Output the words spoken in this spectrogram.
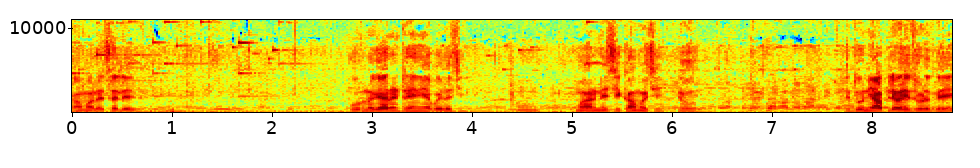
कामाला चालेल पूर्ण गॅरंटी आहे ना या बैलाची? मारण्याची कामाची? हे. दोन्ही आपल्यावर जोडत काय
